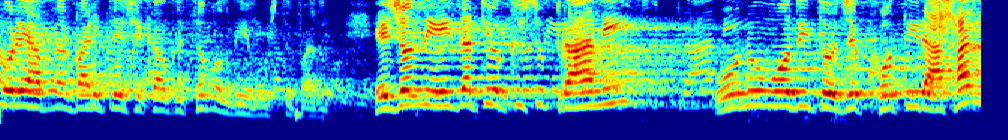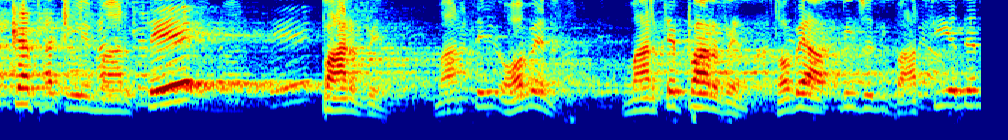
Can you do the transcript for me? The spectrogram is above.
করে আপনার বাড়িতে এসে কাউকে সবল দিয়ে বসতে পারে। এই জন্য এই জাতীয় কিছু প্রাণী অনুমোদিত যে ক্ষতির আশঙ্কা থাকলে মারতে পারবেন। মারতে হবে না, মারতে পারবেন। তবে আপনি যদি বাঁচিয়ে দেন,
